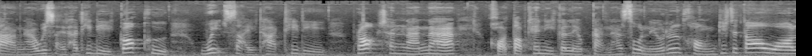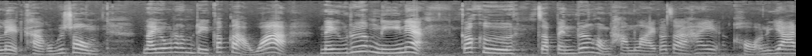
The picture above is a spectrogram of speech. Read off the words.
ตามนะวิสัยทัศน์ที่ดีก็คือวิสัยทัศน์ที่ดี เพราะฉะนั้นนะคะ ขอตอบแค่นี้ก็แล้วกันนะส่วนในเรื่องของดิจิ t a ลวอลเล็ตค่ะคุณผู้ชม นายกรัฐมนตรีก็กล่าวว่าในเรื่องนี้เนี่ยก็คือจะเป็นเรื่องของไทม์ไลน์ก็จะให้ขออนุญาต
